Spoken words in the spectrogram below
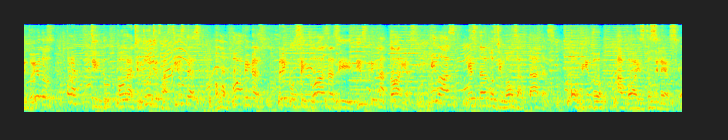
sendo substituídos por, por atitudes racistas, homofóbicas, preconceituosas e discriminatórias. E nós estamos de mãos atadas, ouvindo a voz do silêncio.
